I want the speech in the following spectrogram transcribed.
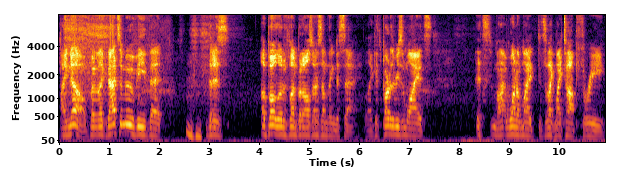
I know, but like that's a movie that that is a boatload of fun, but also has something to say. Like it's part of the reason why it's it's my one of my it's like my top three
